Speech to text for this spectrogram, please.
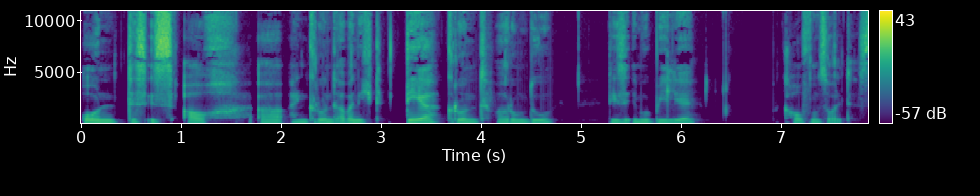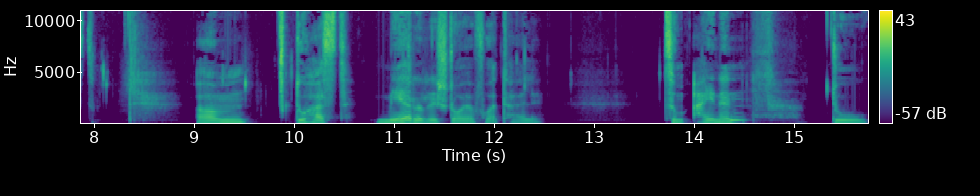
Und das ist auch äh, ein Grund, aber nicht der Grund, warum du diese Immobilie kaufen solltest. Ähm, du hast mehrere Steuervorteile. Zum einen, du,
